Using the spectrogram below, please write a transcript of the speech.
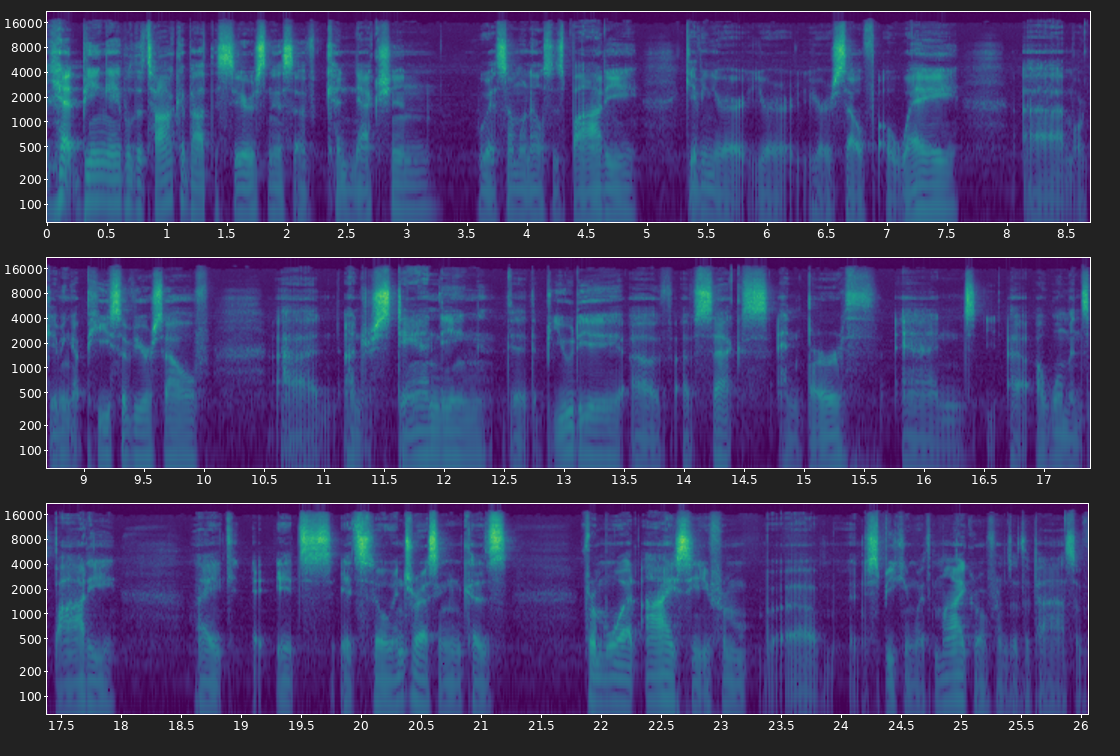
yet being able to talk about the seriousness of connection with someone else's body, giving your your yourself away, um, or giving a piece of yourself, uh, understanding the, the beauty of, of sex and birth and uh, a woman's body. Like it's it's so interesting because from what I see from uh, speaking with my girlfriends of the past of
